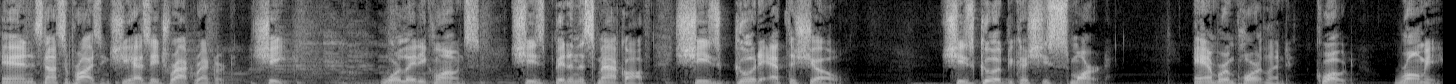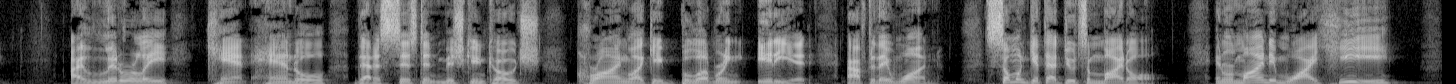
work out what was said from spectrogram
And it's not surprising. She has a track record. She, War Lady Clones. She's been in the smack off. She's good at the show. She's good because she's smart. Amber in Portland. Quote, Romy, I literally can't handle that assistant Michigan coach crying like a blubbering idiot after they won. Someone get that dude some Midol and remind him why he,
